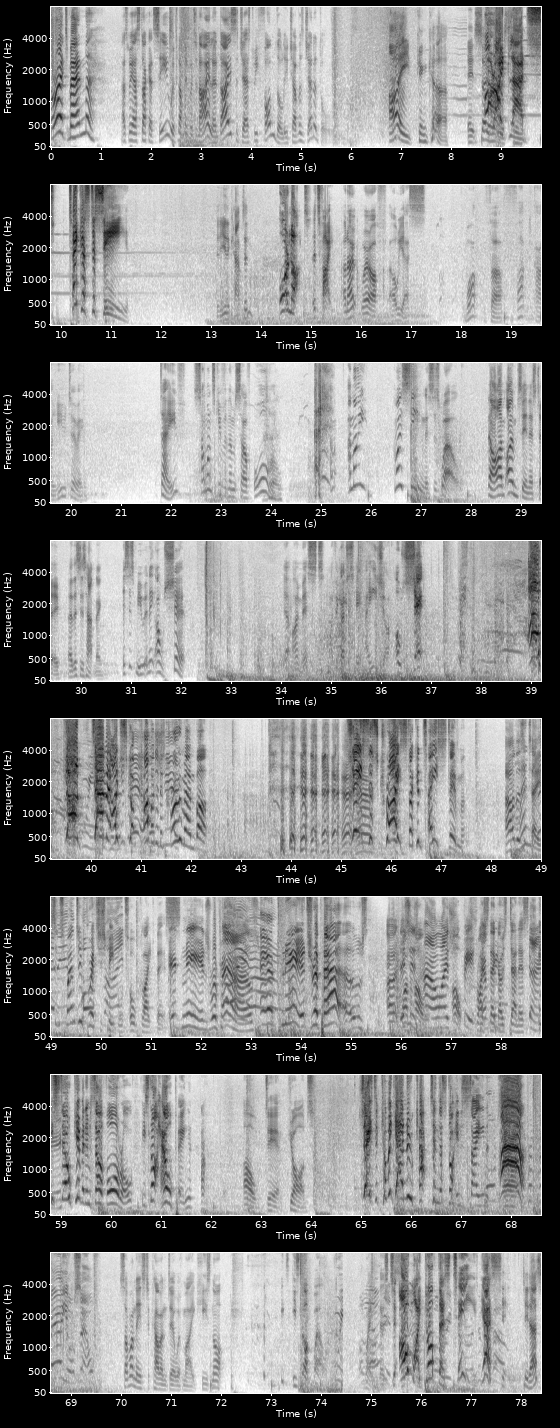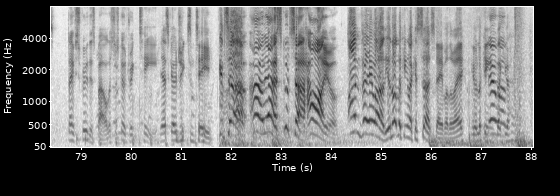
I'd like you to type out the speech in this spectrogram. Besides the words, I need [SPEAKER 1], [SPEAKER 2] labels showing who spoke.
[SPEAKER 1] Alright, men. As we are stuck at sea with nothing but an island, I suggest we fondle each other's genitals.
[SPEAKER 2] I concur. It's so.
[SPEAKER 1] Alright,
[SPEAKER 2] nice.
[SPEAKER 1] lads! Take us to sea!
[SPEAKER 2] Are you the captain?
[SPEAKER 1] Or not! It's fine. Oh no, we're off. Oh yes. What the fuck are you doing? Dave, someone's given themselves oral. am, am I am I seeing this as well?
[SPEAKER 2] No, I'm I'm seeing this too. Uh, this is happening.
[SPEAKER 1] Is this mutiny? Oh shit. Yeah, I missed. I think I just hit Asia. Oh shit! Oh god damn it! I just got covered in a crew member! Jesus Christ! I can taste him!
[SPEAKER 2] How does
[SPEAKER 1] When,
[SPEAKER 2] it taste?
[SPEAKER 1] since when do British people talk like this?
[SPEAKER 2] It needs repairs.
[SPEAKER 1] It needs repairs!
[SPEAKER 2] Uh, this
[SPEAKER 1] One
[SPEAKER 2] is
[SPEAKER 1] hole.
[SPEAKER 2] how I speak.
[SPEAKER 1] Oh,
[SPEAKER 2] speak.
[SPEAKER 1] Christ, there goes Dennis.
[SPEAKER 2] day.
[SPEAKER 1] He's still giving himself oral. He's not helping. Oh, dear God. Jason, can we get a new captain that's not insane? Ah!
[SPEAKER 3] Prepare yourself.
[SPEAKER 1] Someone needs to come and deal with Mike. He's not... he's, he's not well. Wait, there's tea. Oh my God, there's tea! Yes!
[SPEAKER 2] He does.
[SPEAKER 1] Dave, screw this battle. Let's just go drink tea.
[SPEAKER 2] Let's go drink some tea. Good sir.
[SPEAKER 1] Oh, yes, good sir. How are you?
[SPEAKER 2] I'm very well. You're not looking like a sir today, by the way. You're looking
[SPEAKER 1] know,
[SPEAKER 2] like
[SPEAKER 1] uh,
[SPEAKER 2] you're.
